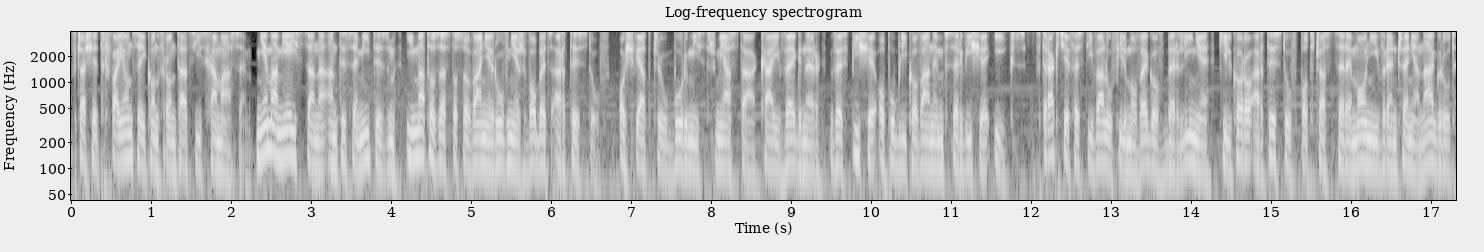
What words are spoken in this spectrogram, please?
w czasie trwającej konfrontacji z Hamasem. Nie ma miejsca na antysemityzm i ma to zastosowanie również wobec artystów, oświadczył burmistrz miasta Kai Wegner we wpisie opublikowanym w serwisie X. W trakcie festiwalu filmowego w Berlinie kilkoro artystów podczas ceremonii wręczenia nagród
